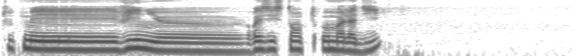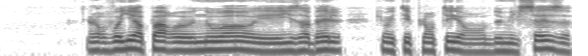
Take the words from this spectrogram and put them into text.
toutes mes vignes euh, résistantes aux maladies. Alors vous voyez, à part Noah et Isabelle qui ont été plantées en 2016,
